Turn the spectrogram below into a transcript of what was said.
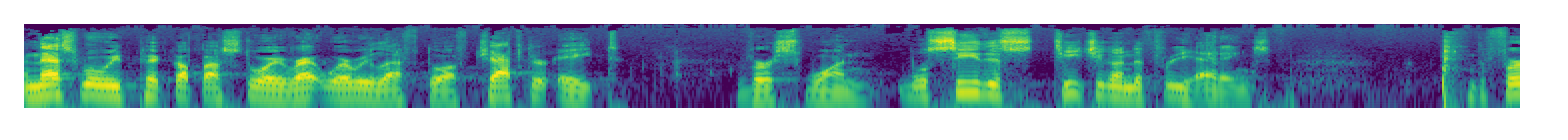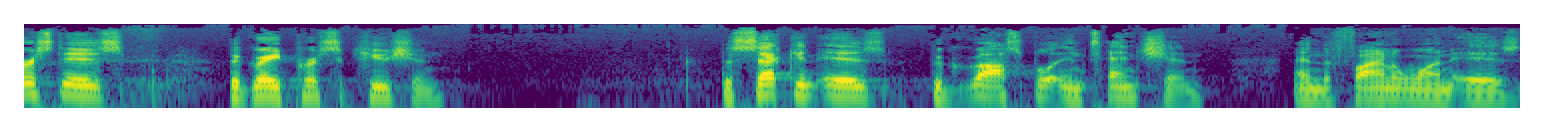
and that's where we pick up our story, right where we left off, chapter 8, verse 1. We'll see this teaching under three headings. The first is the great persecution, the second is the gospel intention, and the final one is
